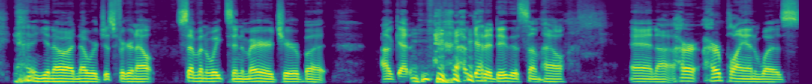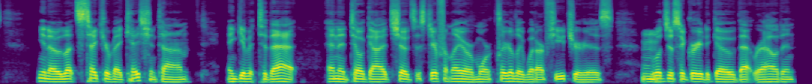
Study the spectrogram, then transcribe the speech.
you know, I know we're just figuring out seven weeks into marriage here, but I've got to, I've got to do this somehow. And uh, her her plan was, you know, let's take your vacation time and give it to that, and until God shows us differently or more clearly what our future is, mm. we'll just agree to go that route and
